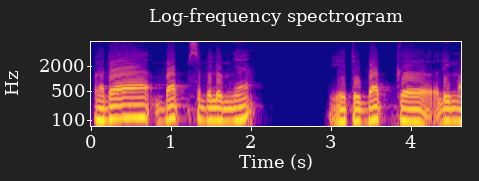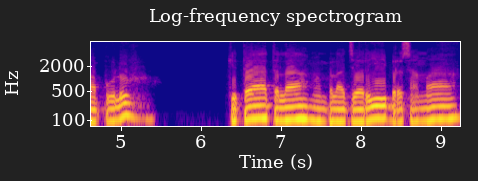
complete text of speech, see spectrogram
Pada bab sebelumnya yaitu bab ke-50 kita telah mempelajari bersama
